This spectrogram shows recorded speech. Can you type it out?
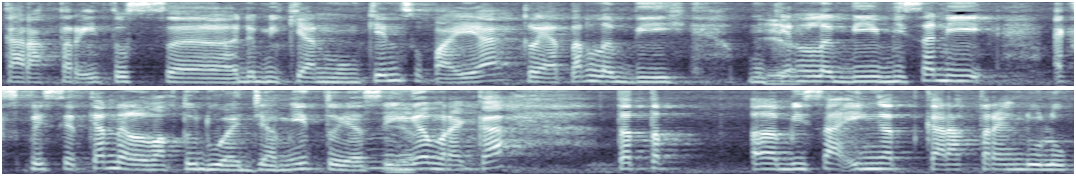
karakter itu sedemikian mungkin supaya kelihatan lebih mungkin Iya. lebih bisa dieksplisitkan dalam waktu dua jam itu ya sehingga mereka tetap uh, bisa inget karakter yang dulu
